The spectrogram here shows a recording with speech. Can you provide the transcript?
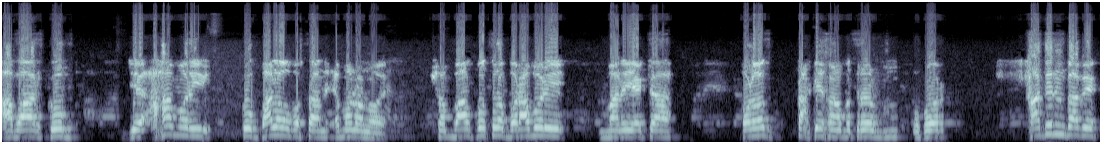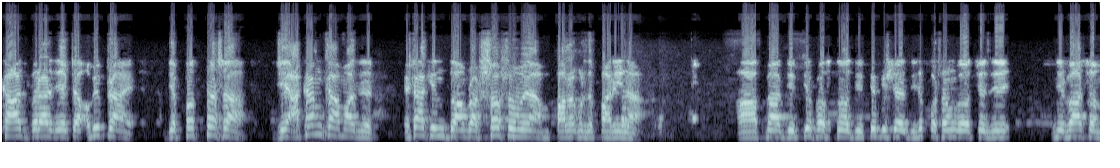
আবার খুব যে আহামরি খুব ভালো অবস্থান এমনও নয়। সংবাদপত্র বরাবরই মানে একটা খড়গ তাকে সংবাদপত্রের উপর স্বাধীনভাবে কাজ করার যে একটা অভিপ্রায়, যে প্রত্যাশা, যে আকাঙ্ক্ষা আমাদের, এটা কিন্তু আমরা সবসময় পালন করতে পারি না। আপনার দ্বিতীয় প্রশ্ন, দ্বিতীয় বিষয় দ্বিতীয় প্রসঙ্গ হচ্ছে যে নির্বাচন।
